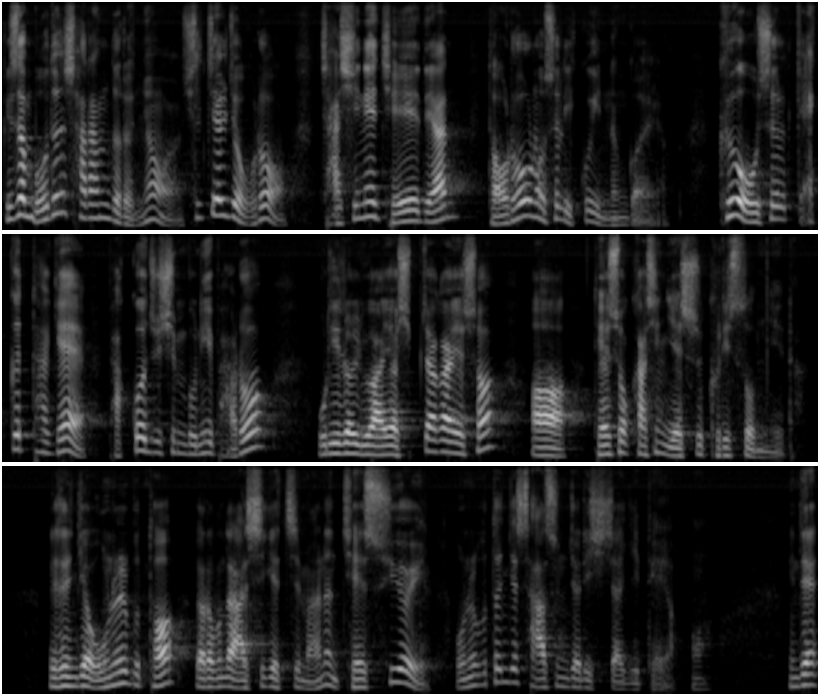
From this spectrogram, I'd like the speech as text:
그래서 모든 사람들은요. 실질적으로 자신의 죄에 대한 더러운 옷을 입고 있는 거예요. 그 옷을 깨끗하게 바꿔 주신 분이 바로 우리를 위하여 십자가에서 어, 대속하신 예수 그리스도입니다. 그래서 이제 오늘부터 여러분들 아시겠지만은 제 수요일 오늘부터 이제 사순절이 시작이 돼요. 어. 근데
